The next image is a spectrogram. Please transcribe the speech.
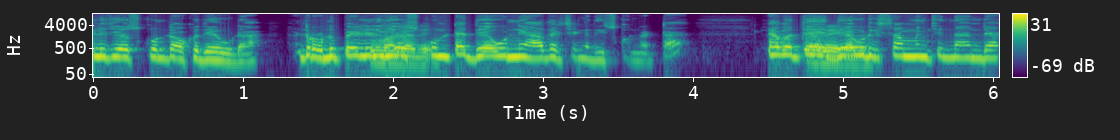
పెళ్ళి చేసుకుంటే ఒక దేవుడా అంటే రెండు అదే. చేసుకుంటే దేవుడిని ఆదర్శంగా తీసుకున్నట్ట లేకపోతే. దేవుడికి సంబంధించిన దాందా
